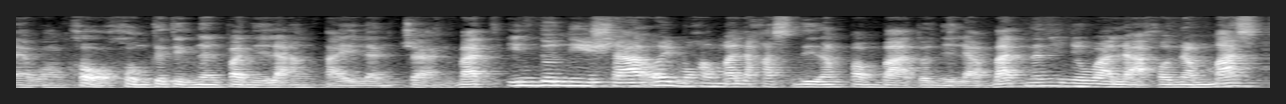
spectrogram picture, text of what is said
ewan ko kung titignan pa nila ang Thailand dyan. But Indonesia, oy, mukhang malakas din ang pambato nila. But naniniwala ako na mas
